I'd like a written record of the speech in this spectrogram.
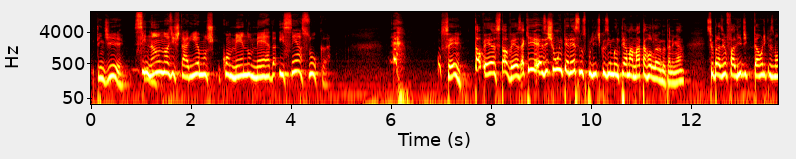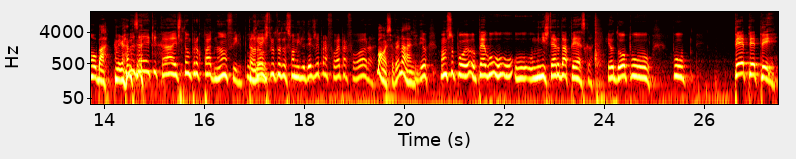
Entendi. Senão nós estaríamos comendo merda e sem açúcar. Não sei. Talvez, talvez. É que existe um interesse nos políticos em manter a mamata rolando, tá ligado? Se o Brasil falir, de da onde que eles vão roubar, tá ligado? Mas aí é que tá, eles estão preocupados não, filho. Porque Então não. a estrutura das famílias deles vai para fora, vai para fora. Bom, isso é verdade. Entendeu? Vamos supor, eu pego o, o- o Ministério da Pesca, eu dou pro, pro PPP,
